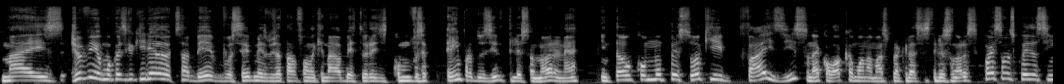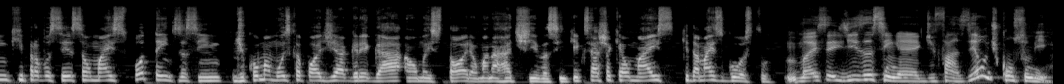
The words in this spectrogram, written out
Mas, Juvi, uma coisa que eu queria saber, você mesmo já tava falando aqui na abertura de como você tem produzido trilha sonora, né? Então, como pessoa que faz isso, né, coloca a mão na massa para criar essas trilhas sonoras, quais são as coisas, assim, que para você são mais potentes, assim, de como a música pode agregar a uma história, a uma narrativa, assim? O que, que você acha que é o mais, que dá mais gosto? Mas você diz assim, é de fazer ou de consumir?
